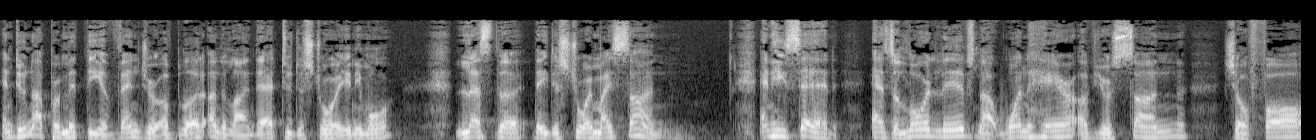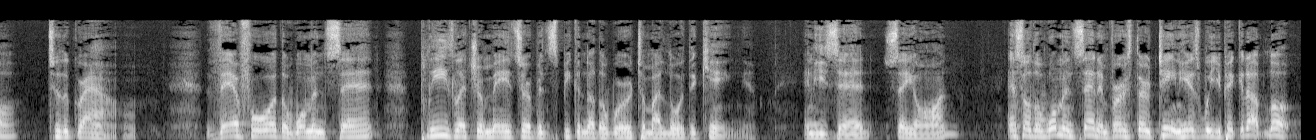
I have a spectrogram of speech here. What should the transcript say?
and do not permit the avenger of blood, underline that, to destroy any more, lest the, they destroy my son. And he said, As the Lord lives, not one hair of your son shall fall to the ground. Therefore the woman said, Please let your maidservant speak another word to my lord the king. And he said, Say on. And so the woman said in verse 13, here's where you pick it up. Look,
